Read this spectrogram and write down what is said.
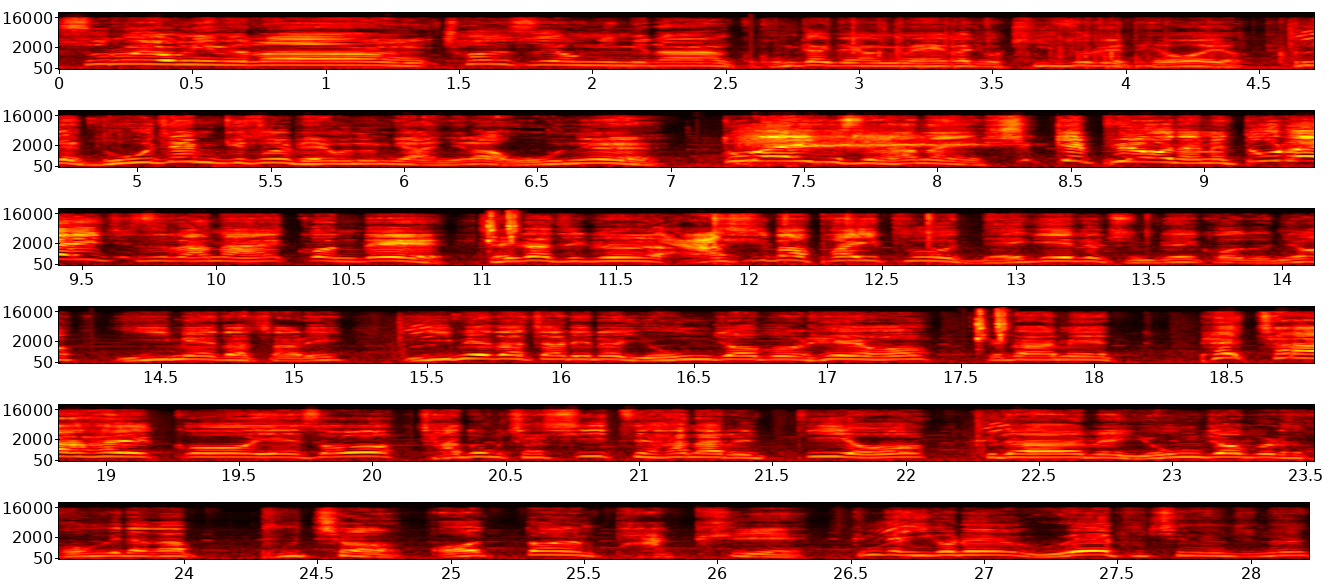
수로 형님이랑 천수 형님이랑 공장장 형님 해가지고 기술을 배워요. 근데 노잼 기술 배우는 게 아니라 오늘 또라이 짓을 하나 해. 쉽게 표현하면 또라이 짓을 하나 할 건데 제가 지금 아시바 파이프 4개를 준비했거든요. 2m짜리. 2m짜리를 용접을 해요. 그 다음에 폐차할 거에서 자동차 시트 하나를 띄어 그 다음에 용접을 해서 거기다가 붙여. 어떤 바퀴에. 근데 이거를 왜 붙이는지는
